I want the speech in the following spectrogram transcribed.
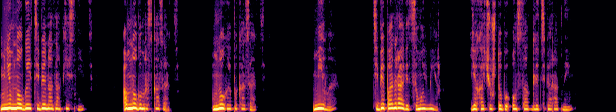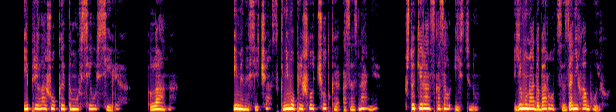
Мне многое тебе надо объяснить, о многом рассказать, многое показать. Милая, тебе понравится мой мир. Я хочу, чтобы он стал для тебя родным. И приложу к этому все усилия. Лана. Именно сейчас к нему пришло четкое осознание, что Киран сказал истину. Ему надо бороться за них обоих.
